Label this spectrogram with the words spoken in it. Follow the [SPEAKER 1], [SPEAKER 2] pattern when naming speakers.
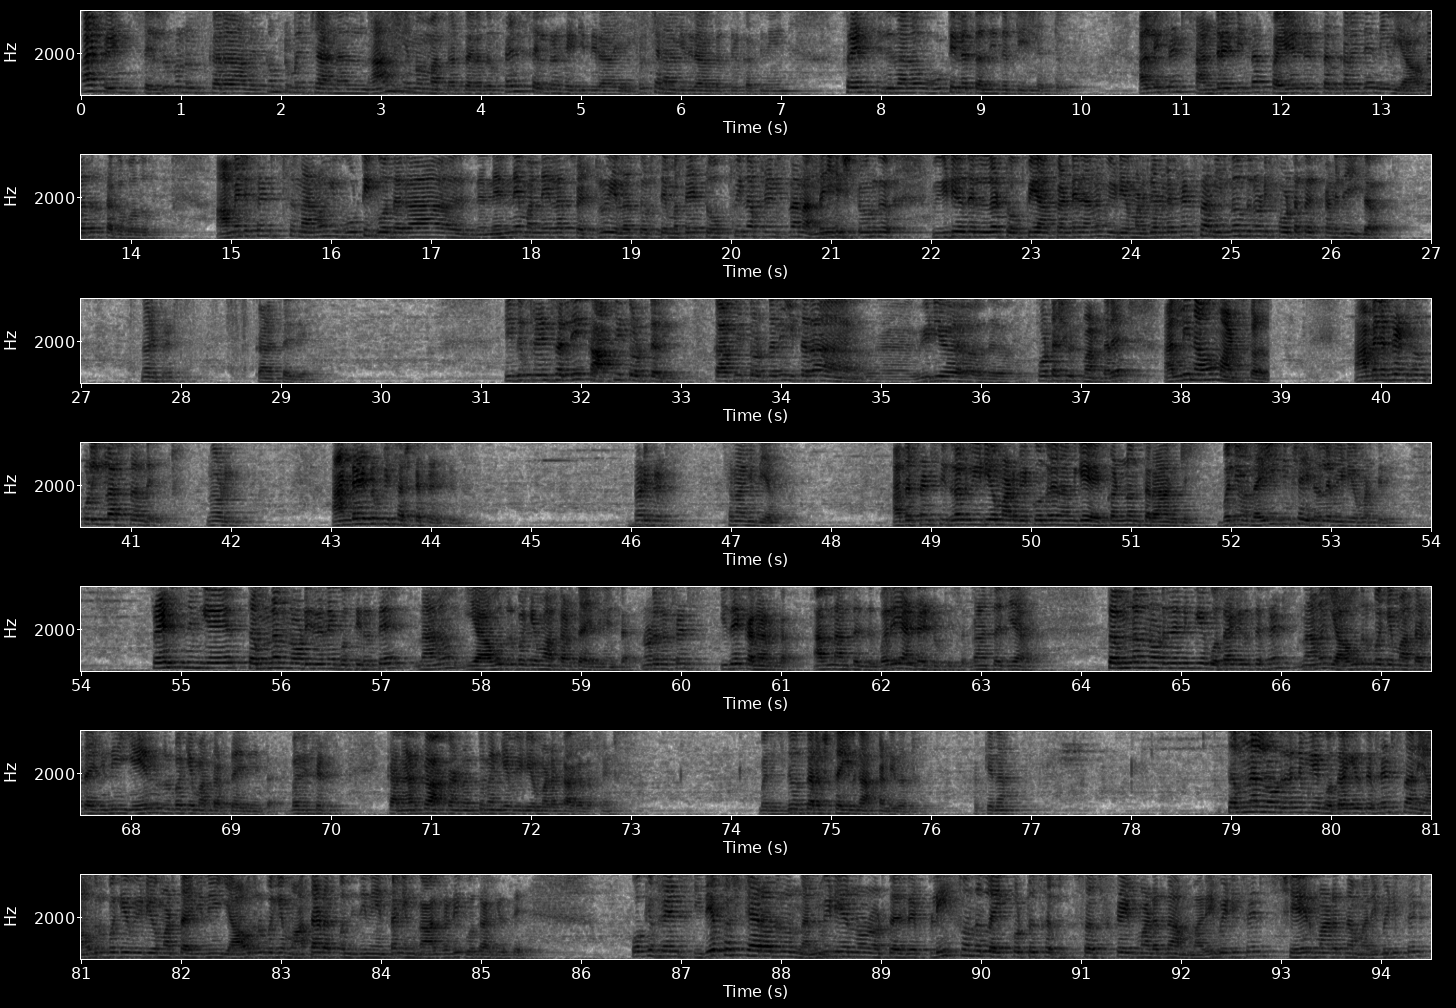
[SPEAKER 1] Hi friends ಎಲ್ರಿಗೂ ನಮಸ್ಕಾರ. Welcome to my channel ನಾನು ಹೇಮ ಮಾತಾಡ್ತಾ ಇರೋದು. ಫ್ರೆಂಡ್ಸ್ ಎಲ್ಲರೂ ಹೇಗಿದ್ದೀರಾ? ಎಲ್ಲರೂ ಚೆನ್ನಾಗಿದ್ದೀರಾ ಅಂತ ತಿಳ್ಕೊತೀನಿ. ಫ್ರೆಂಡ್ಸ್ ಇದು ನಾನು ಊಟಿಲೇ ತಂದಿದ್ದು ಟೀ ಶರ್ಟು ಅಲ್ಲಿ ಫ್ರೆಂಡ್ಸ್ ಹಂಡ್ರೆಡಿಂದ ಫೈವ್ ಹಂಡ್ರೆಡ್ ತನಕ ಇದೆ. ನೀವು ಯಾವುದಾದ್ರೂ ತಗೋಬೋದು. ಆಮೇಲೆ ಫ್ರೆಂಡ್ಸ್ ನಾನು ಈ ಊಟಿಗೆ ಹೋದಾಗ, ನಿನ್ನೆ, ಮೊನ್ನೆ ಎಲ್ಲ ಸ್ವೆಟ್ರು ಎಲ್ಲ ತೋರಿಸಿ, ಮತ್ತು ಟೋಪಿನ ಫ್ರೆಂಡ್ಸ್ ನಾನು ಅಲ್ಲೇ ಎಷ್ಟೊಂದು ವೀಡಿಯೋದಲ್ಲೆಲ್ಲ ಟೋಪಿ ಹಾಕ್ಕೊಂಡೆ, ನಾನು ವೀಡಿಯೋ ಮಾಡಿದೆ. ಆಮೇಲೆ ಫ್ರೆಂಡ್ಸ್ ನಾನು ಇನ್ನೊಂದು ನೋಡಿ ಫೋಟೋ ತೆಗೆಸ್ಕೊಂಡಿದ್ದೆ ಈ ಥರ ನೋಡಿ ಫ್ರೆಂಡ್ಸ್ ಕಾಣಿಸ್ತಾ ಇದೆ. ಇದು ಫ್ರೆಂಡ್ಸ್ ಅಲ್ಲಿ ಕಾಫಿ ತೋಟದಲ್ಲಿ. ಕಾಫಿ ತೋಟದಲ್ಲಿ ಈ ಥರ ವಿಡಿಯೋ ಫೋಟೋ ಶೂಟ್ ಮಾಡ್ತಾರೆ. ಅಲ್ಲಿ ನಾವು ಮಾಡಿಸ್ಕೊಳ್ಳೋದು. ಆಮೇಲೆ ಫ್ರೆಂಡ್ಸ್ ಒಂದು ಕೂಲಿಂಗ್ ಗ್ಲಾಸ್ ತಂದೆ. ನೋಡಿ. ಹಂಡ್ರೆಡ್ ರುಪೀಸ್ ಅಷ್ಟೇ ಫ್ರೆಂಡ್ಸ್ ಇದು. ನೋಡಿ ಫ್ರೆಂಡ್ಸ್ ಚೆನ್ನಾಗಿದೆಯಾ? ಆದರೆ ಫ್ರೆಂಡ್ಸ್ ಇದರಲ್ಲಿ ವೀಡಿಯೋ ಮಾಡಬೇಕು ಅಂದರೆ ನನಗೆ ಕಣ್ಣೊಂಥರ ಆಗಲಿ. ಬನ್ನಿ ಒಂದು ಐದು ನಿಮಿಷ ಇದರಲ್ಲೇ ವೀಡಿಯೋ ಮಾಡ್ತೀನಿ. ಫ್ರೆಂಡ್ಸ್ ನಿಮಗೆ ತಮ್ಮನಲ್ಲಿ ನೋಡಿದ್ರೇ ಗೊತ್ತಿರುತ್ತೆ. ನಾನು ಯಾವುದ್ರ ಬಗ್ಗೆ ಮಾತಾಡ್ತಾ ಇದ್ದೀನಿ ಅಂತ. ನೋಡಿದ್ರೆ ಫ್ರೆಂಡ್ಸ್ ಇದೇ ಕರ್ನಾಟಕ ಅಲ್ಲಿ ನಾನು ತಂದು ಬರೀ ಹಂಡ್ರೆಡ್ ರುಪೀಸ್ ಕಾಣಿಸ್ತಾ ಇದೆಯಾ? ನೋಡಿದ್ರೆ ನಿಮಗೆ ಗೊತ್ತಾಗಿರುತ್ತೆ ಫ್ರೆಂಡ್ಸ್ ನಾನು ಯಾವುದ್ರ ಬಗ್ಗೆ ಮಾತಾಡ್ತಾ ಇದ್ದೀನಿ, ಏನದ್ರ ಬಗ್ಗೆ ಮಾತಾಡ್ತಾ ಇದ್ದೀನಿ ಅಂತ. ಬನ್ನಿ ಫ್ರೆಂಡ್ಸ್ ಕರ್ನಾಟಕ ಹಾಕೊಂಡಂತೂ ನನಗೆ ವೀಡಿಯೋ ಮಾಡೋಕ್ಕಾಗಲ್ಲ ಫ್ರೆಂಡ್ಸ್ ಬನ್ನಿ, ಇದೊಂಥರ ಸ್ಟೈಲ್ಗೆ ಹಾಕೊಂಡಿರೋದು. ಓಕೆನಾ ತಮ್ಮನಲ್ಲಿ ನೋಡಿದ್ರೆ ನಿಮಗೆ ಗೊತ್ತಾಗಿರುತ್ತೆ. ಫ್ರೆಂಡ್ಸ್ ನಾನು ಯಾವುದ್ರ ಬಗ್ಗೆ ವೀಡಿಯೋ ಮಾಡ್ತಾ ಇದ್ದೀನಿ, ಯಾವುದ್ರ ಬಗ್ಗೆ ಮಾತಾಡಕ್ಕೆ ಬಂದಿದ್ದೀನಿ ಅಂತ ನಿಮ್ಗೆ ಆಲ್ರೆಡಿ ಗೊತ್ತಾಗಿರುತ್ತೆ. ಓಕೆ ಫ್ರೆಂಡ್ಸ್ ಇದೇ ಫಸ್ಟ್ ಯಾರಾದರೂ ನನ್ನ ವೀಡಿಯೋನ ನೋಡ್ತಾ ಇದ್ದರೆ ಪ್ಲೀಸ್ ಒಂದು ಲೈಕ್ ಕೊಟ್ಟು ಸಬ್ ಸಬ್ಸ್ಕ್ರೈಬ್ ಮಾಡೋದನ್ನ ಮರಿಬೇಡಿ ಫ್ರೆಂಡ್ಸ್ ಶೇರ್ ಮಾಡೋದನ್ನ ಮರಿಬೇಡಿ ಫ್ರೆಂಡ್ಸ್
